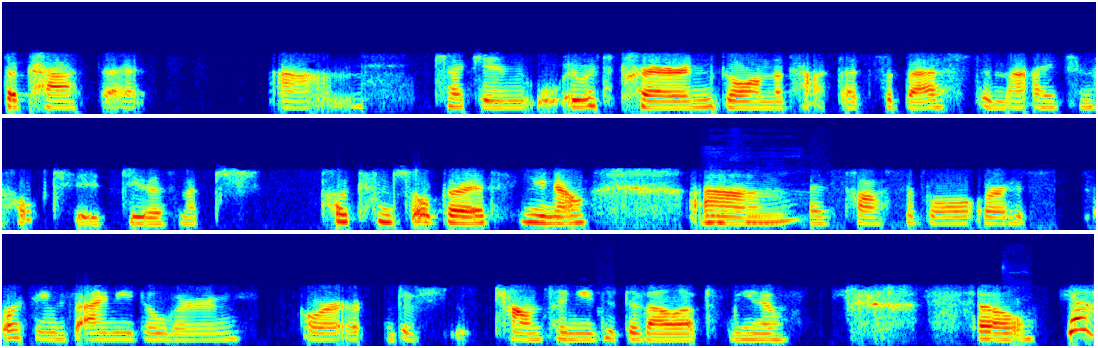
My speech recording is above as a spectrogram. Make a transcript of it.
the path that um, check in with prayer and go on the path that's the best, and that I can hope to do as much potential good, you know, um, as possible, or or things that I need to learn, or the talents I need to develop, you know. So yeah,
